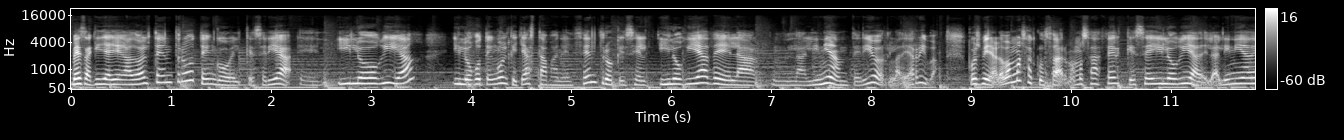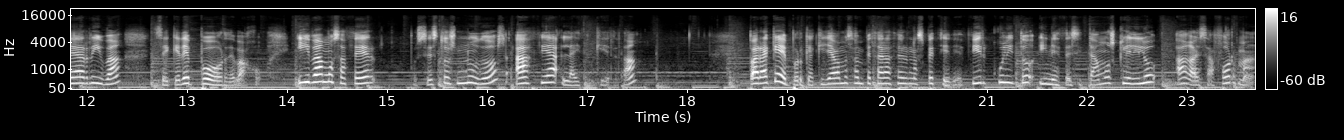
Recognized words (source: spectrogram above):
¿Ves? Aquí ya he llegado al centro, tengo el que sería el hilo guía y luego tengo el que ya estaba en el centro, que es el hilo guía de la, línea anterior, la de arriba. Pues mira, lo vamos a cruzar, vamos a hacer que ese hilo guía de la línea de arriba se quede por debajo y vamos a hacer pues estos nudos hacia la izquierda. ¿Para qué? Porque aquí ya vamos a empezar a hacer una especie de circulito y necesitamos que el hilo haga esa forma.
